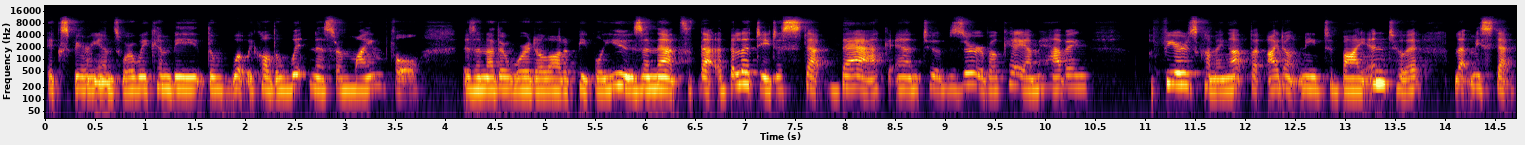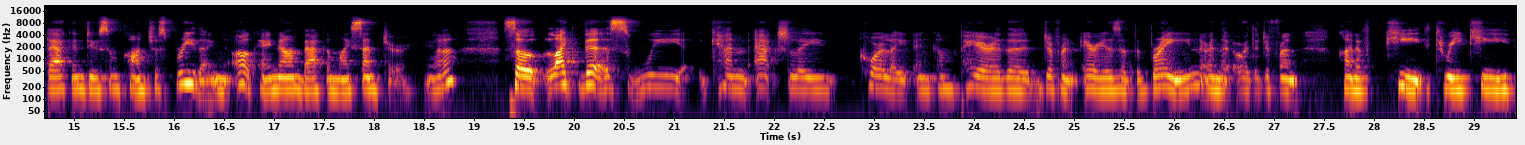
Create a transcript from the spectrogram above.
experience where we can be the what we call the witness or mindful is another word a lot of people use. And that's that ability to step back and to observe okay i'm having fears coming up but i don't need to buy into it. Let me step back and do some conscious breathing. Okay now i'm back in my center yeah? So like this we can actually correlate and compare the different areas of the brain or the, or the different kind of key three key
